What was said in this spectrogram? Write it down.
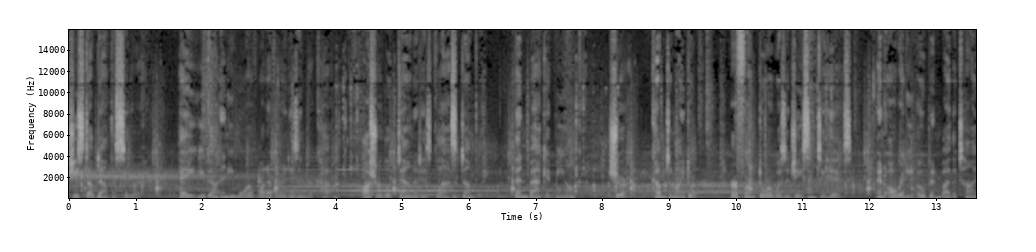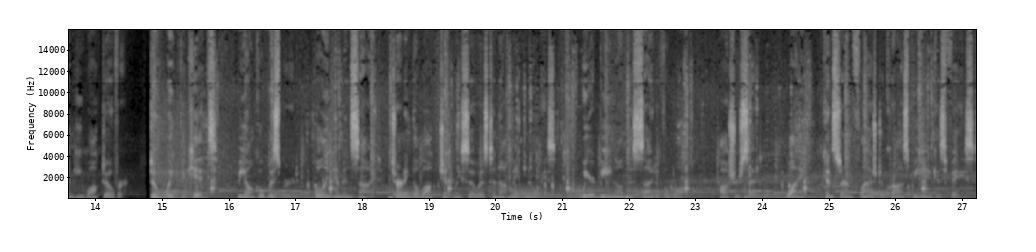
She stubbed out the cigarette. Hey, you got any more of whatever it is in your cup? Osher looked down at his glass dumbly, then back at Bianca. Sure, come to my door. Her front door was adjacent to his, and already open by the time he walked over. Don't wake the kids, Bianca whispered, pulling him inside, turning the lock gently so as to not make noise. Weird being on this side of the wall, Osher said. Why? Concern flashed across Bianca's face.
